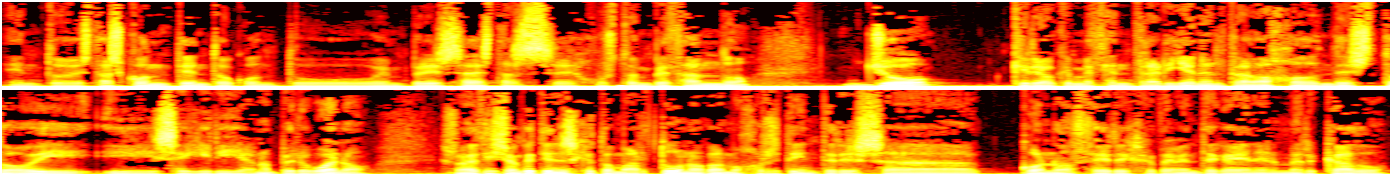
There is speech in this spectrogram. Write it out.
entonces, estás contento con tu empresa, estás eh, justo empezando. Yo creo que me centraría en el trabajo donde estoy y seguiría, ¿no? Pero bueno, es una decisión que tienes que tomar tú, ¿no? Que a lo mejor si te interesa conocer exactamente qué hay en el mercado,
